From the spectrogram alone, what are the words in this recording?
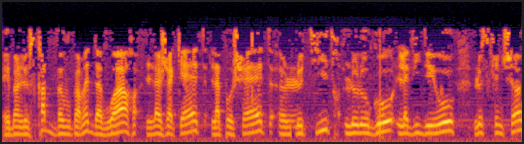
et ben le scrap va vous permettre d'avoir la jaquette, la pochette, euh, le titre, le logo, la vidéo, le screenshot,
